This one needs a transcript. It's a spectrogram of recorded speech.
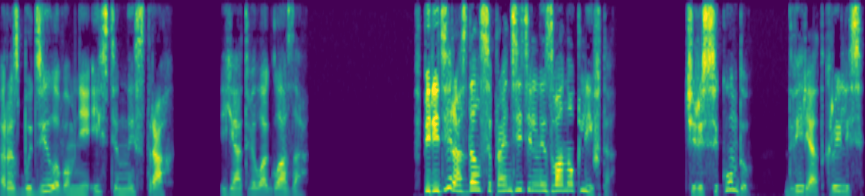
разбудило во мне истинный страх. Я отвела глаза. Впереди раздался пронзительный звонок лифта. Через секунду двери открылись,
